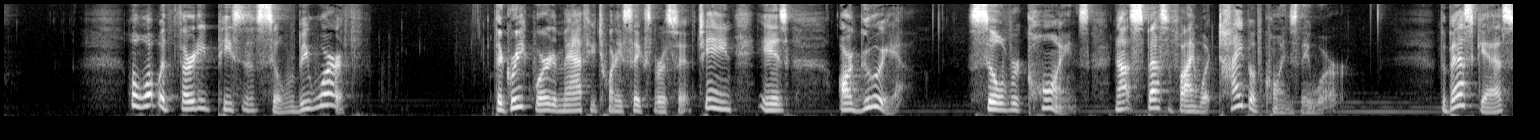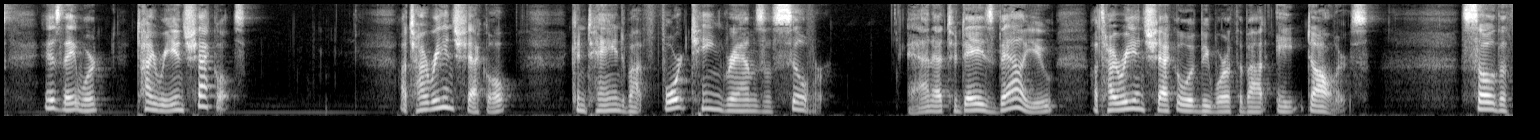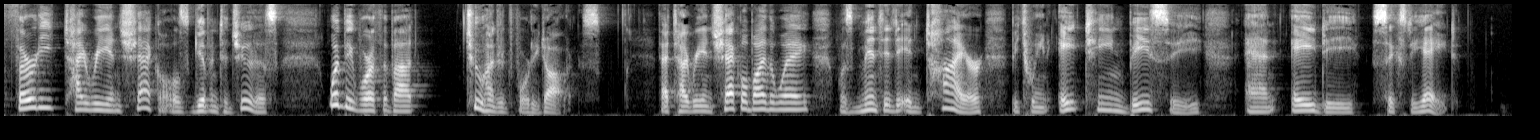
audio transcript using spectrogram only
well, what would 30 pieces of silver be worth? The Greek word in Matthew 26, verse 15, is arguria, silver coins, not specifying what type of coins they were. The best guess is they were Tyrian shekels. A Tyrian shekel contained about 14 grams of silver, and at today's value, a Tyrian shekel would be worth about $8. So the 30 Tyrian shekels given to Judas would be worth about $240. That Tyrian shekel, by the way, was minted in Tyre between 18 BC and AD 68.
